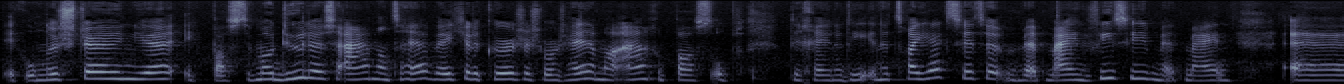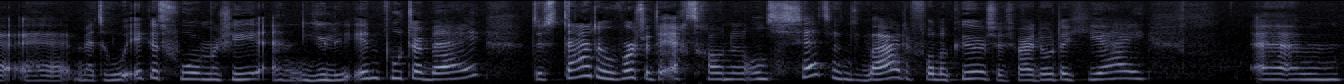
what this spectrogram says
ik ondersteun je, ik pas de modules aan. Want hè, weet je, de cursus wordt helemaal aangepast op degene die in het traject zitten. Met mijn visie, met, mijn, uh, uh, met hoe ik het voor me zie en jullie input erbij. Dus daardoor wordt het echt gewoon een ontzettend waardevolle cursus. Waardoor dat jij um,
